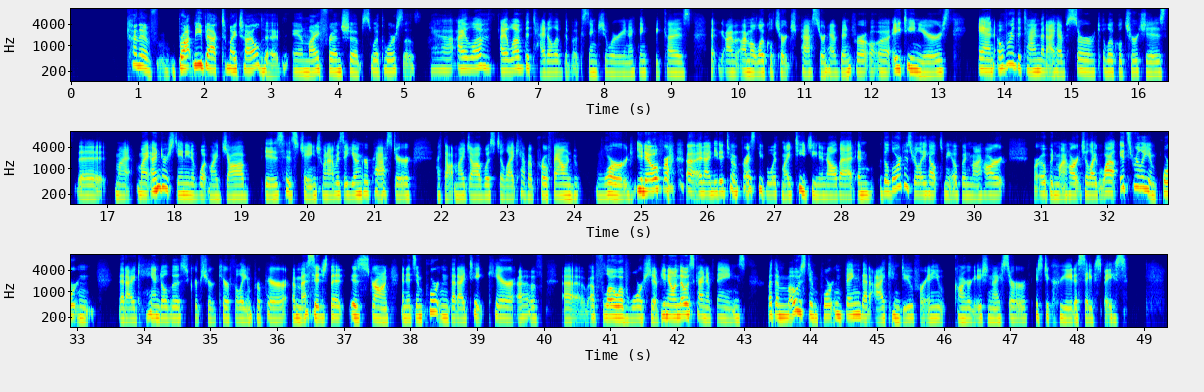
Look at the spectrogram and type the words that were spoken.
kind of brought me back to my childhood and my friendships with horses. Yeah, I love I love the title of the book Sanctuary and I think because I'm, I'm a local church pastor and have been for uh, 18 years and over the time that I have served local churches the my my understanding of what my job is has changed. When I was a younger pastor, I thought my job was to like have a profound word you know for uh, and i needed to impress people with my teaching and all that. And the lord has really helped me open my heart or open my heart to like while it's really important that i handle the scripture carefully and prepare a message that is strong and it's important that i take care of uh, a flow of worship you know and those kind of things. But the most important thing that i can do for any congregation i serve is to create a safe space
